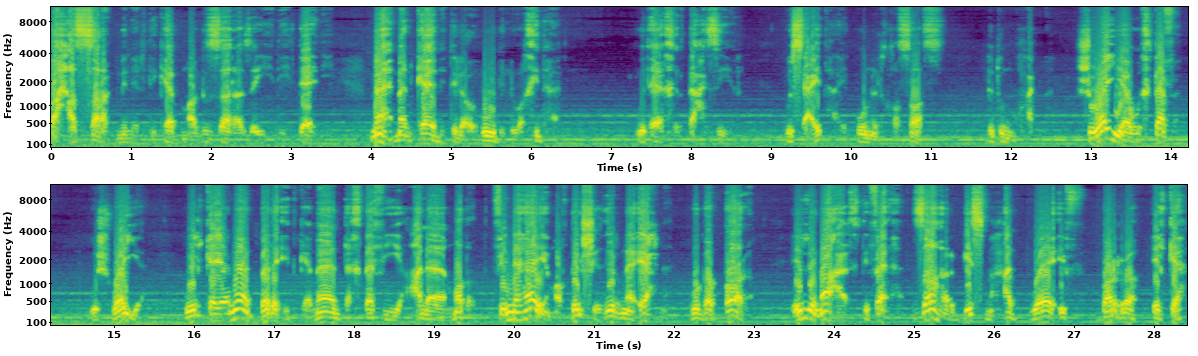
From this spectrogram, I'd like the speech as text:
بحذرك من ارتكاب مجزرة زي دي تاني مهما كانت العهود اللي واخدها. وده آخر تحذير. وساعتها هيكون القصاص بدون محاكمة. شوية واختفى وشوية والكيانات بدأت كمان تختفي على مضض. في النهاية ما فضلش غيرنا إحنا وجبارة اللي مع اختفائها ظهر جسم حد واقف بره الكهف.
